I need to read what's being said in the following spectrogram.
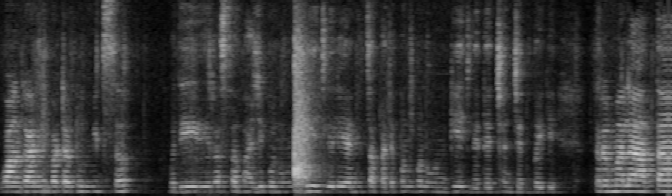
वांगा आणि बटाटो मिक्सरमध्ये रस्सा भाजी बनवून घेतलेली आणि चपात्या पण बनवून घेतले ते छान छान पैकी तर मला आता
